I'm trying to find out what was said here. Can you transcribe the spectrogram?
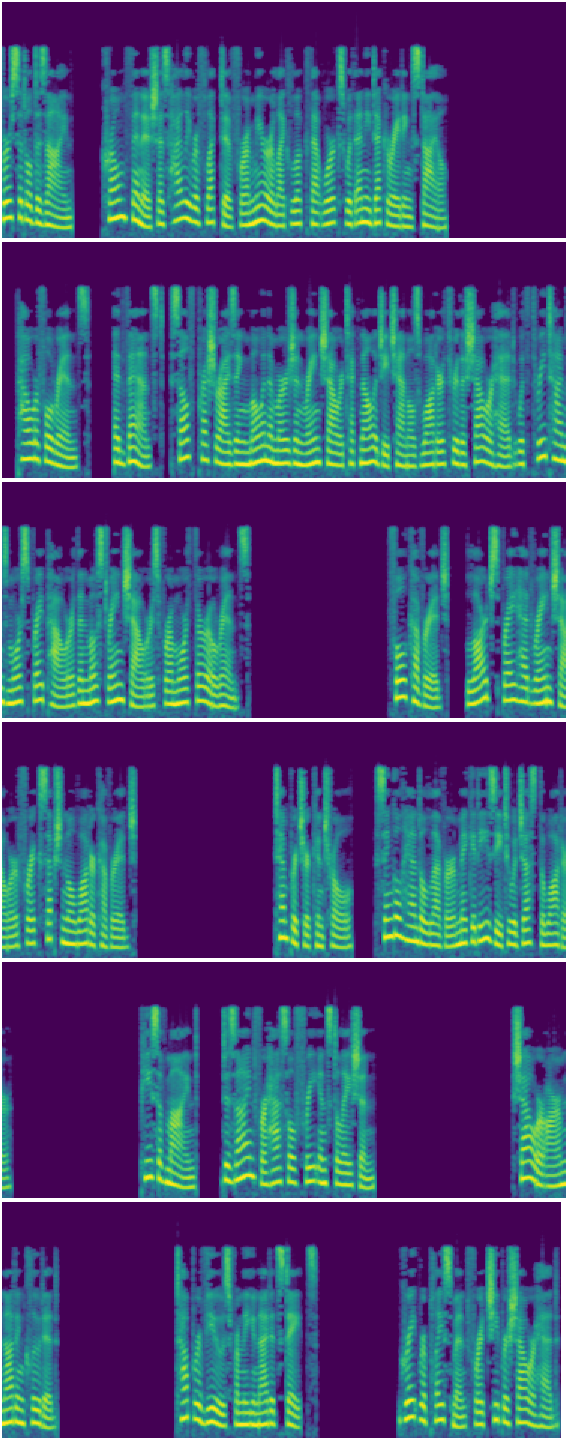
Versatile design. Chrome finish is highly reflective for a mirror-like look that works with any decorating style. Powerful rinse. Advanced, self-pressurizing Moen immersion rain shower technology channels water through the shower head with three times more spray power than most rain showers for a more thorough rinse. Full coverage. Large spray head rain shower for exceptional water coverage. Temperature control. Single handle lever make it easy to adjust the water. Peace of mind. Designed for hassle-free installation. Shower arm not included. Top reviews from the United States. Great replacement for a cheaper shower head.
